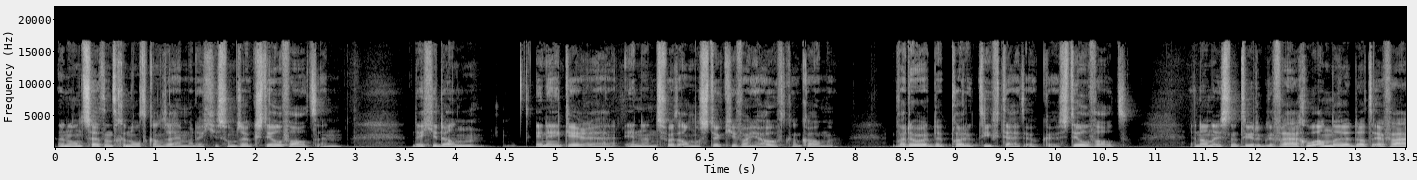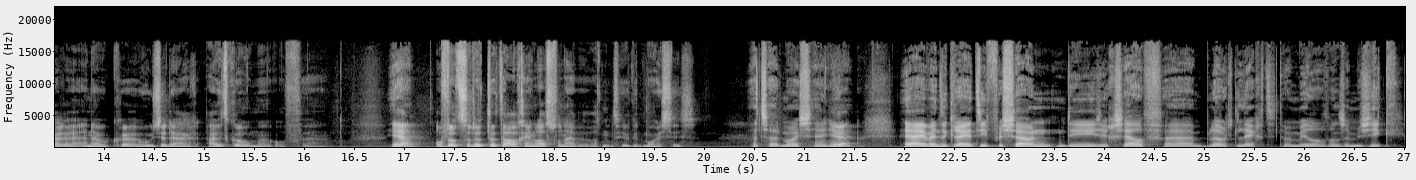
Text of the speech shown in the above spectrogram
een ontzettend genot kan zijn, maar dat je soms ook stilvalt. En dat je dan in één keer uh, in een soort ander stukje van je hoofd kan komen. Waardoor de productiviteit ook uh, stilvalt. En dan is natuurlijk de vraag hoe anderen dat ervaren en ook hoe ze daar uitkomen. Of, ja. ja. of dat ze er totaal geen last van hebben, wat natuurlijk het mooiste is. Dat zou het mooiste zijn, ja. ja. Ja, je bent een creatief persoon die zichzelf blootlegt door middel van zijn muziek.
